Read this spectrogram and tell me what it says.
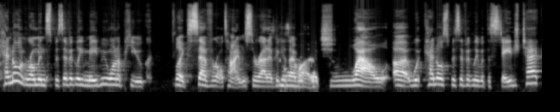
kendall and roman specifically made me want to puke like several times throughout it because So i was much. like wow uh with kendall specifically with the stage tech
